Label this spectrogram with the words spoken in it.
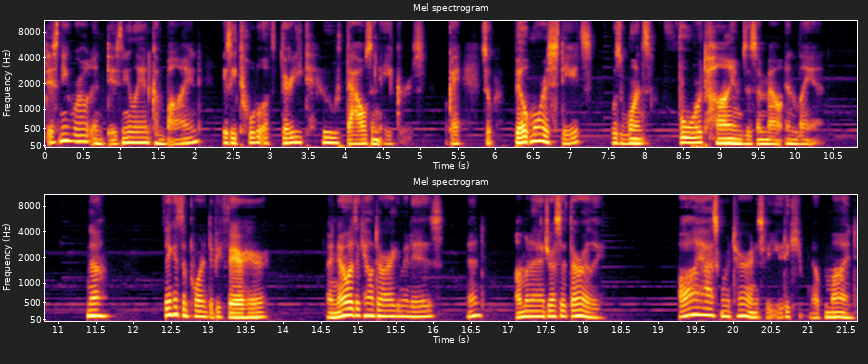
Disney World and Disneyland combined is a total of 32,000 acres. Okay, so Biltmore Estates was once four times this amount in land. Now, I think it's important to be fair here. I know what the counter argument is, and I'm going to address it thoroughly. All I ask in return is for you to keep an open mind.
